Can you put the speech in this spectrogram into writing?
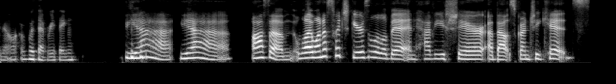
know, with everything. Yeah, yeah. Awesome. Well, I want to switch gears a little bit and have you share about Scrunchy Kids.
